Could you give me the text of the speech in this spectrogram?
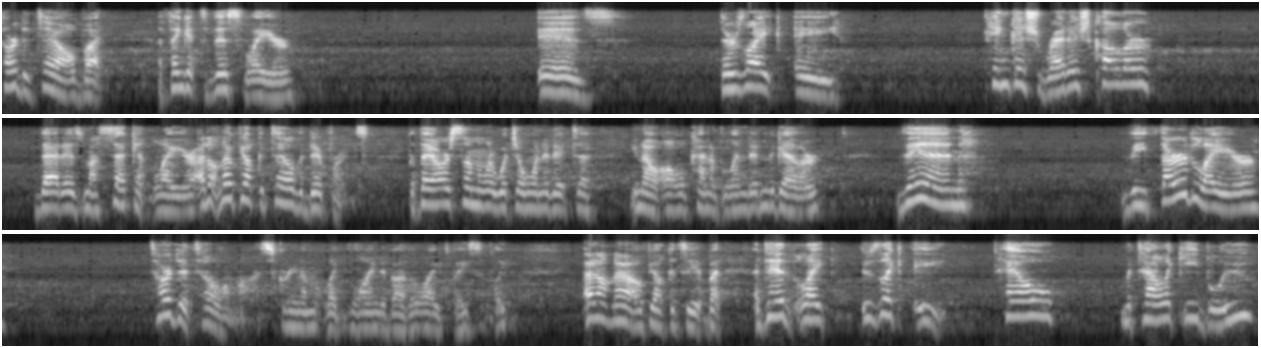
it's hard to tell, but I think it's this layer is there's like a pinkish reddish color that is my second layer. I don't know if y'all could tell the difference, but they are similar, which I wanted it to, you know, all kind of blend in together. Then the third layer it's hard to tell on my screen. I'm like blinded by the lights, basically. I don't know if y'all could see it, but I did like, it was like a pale metallic blue.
